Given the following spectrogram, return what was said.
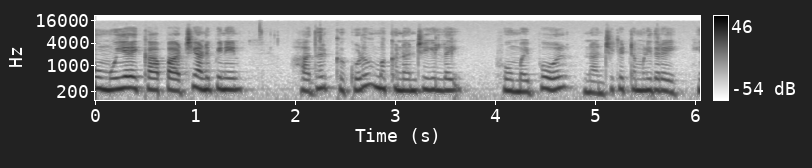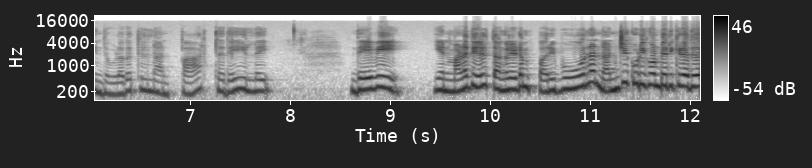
உம் உயிரை காப்பாற்றி அனுப்பினேன். அதற்கு கூட உமக்கு நன்றி இல்லை. உம்மை போல் நன்றி கெட்ட மனிதரை இந்த உலகத்தில் நான் பார்த்ததே இல்லை. தேவி என் மனதில் தங்களிடம் பரிபூர்ண நன்றி குடிகொண்டிருக்கிறது.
